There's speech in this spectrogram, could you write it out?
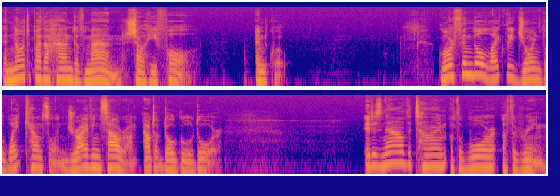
and not by the hand of man shall he fall. Glorfindel likely joined the White Council in driving Sauron out of Dol Guldur. It is now the time of the War of the Ring.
